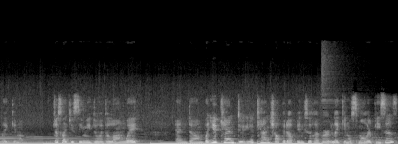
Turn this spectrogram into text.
like you know just like you see me do it the long way and um, but you can do you can chop it up into however like you know smaller pieces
